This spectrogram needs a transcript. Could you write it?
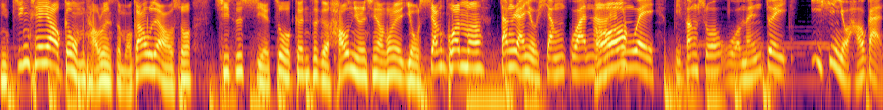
你今天要跟我们讨论什么？刚刚陆队长有说，其实写作跟这个好女人情场攻略有相关吗？当然有相关啊，哦、因为比方说我们对。异性有好感，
